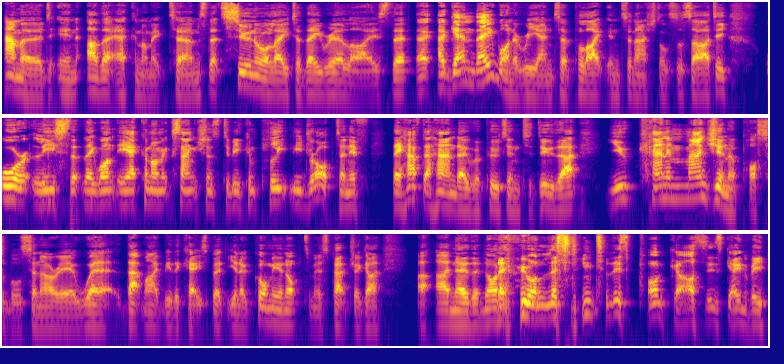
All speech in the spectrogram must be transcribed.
hammered in other economic terms that sooner or later they realize that uh, again they want to re-enter polite international society or at least that they want the economic sanctions to be completely dropped and if they have to hand over Putin to do that you can imagine a possible scenario where that might be the case but you know call me an optimist Patrick I I know that not everyone listening to this podcast is going to be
